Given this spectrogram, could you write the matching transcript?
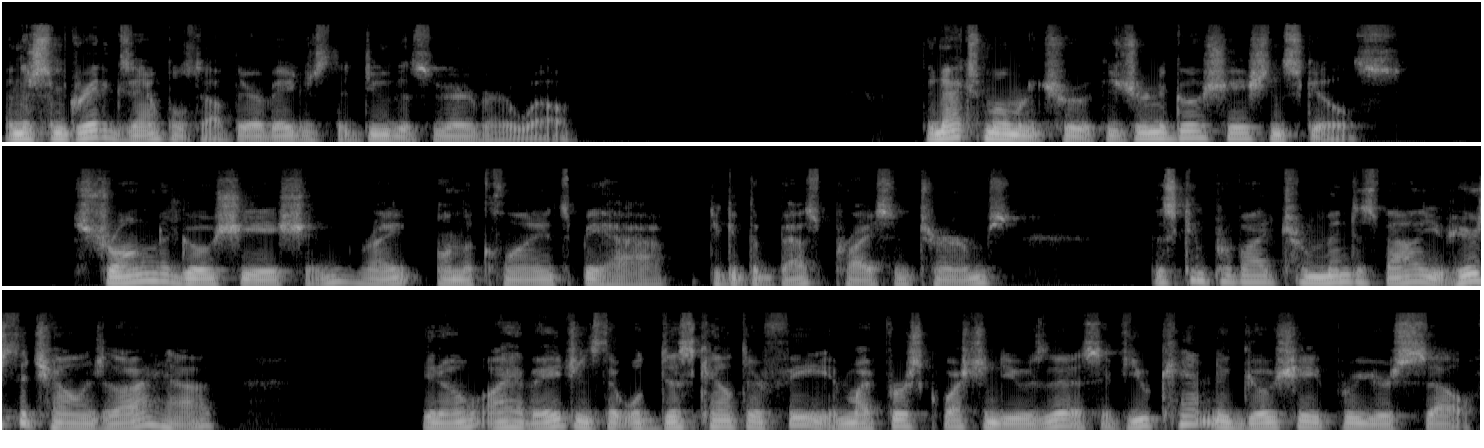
And there's some great examples out there of agents that do this very, very well. The next moment of truth is your negotiation skills. Strong negotiation, right, on the client's behalf to get the best price and terms. This can provide tremendous value. Here's the challenge that I have. You know, I have agents that will discount their fee. And my first question to you is this if you can't negotiate for yourself,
